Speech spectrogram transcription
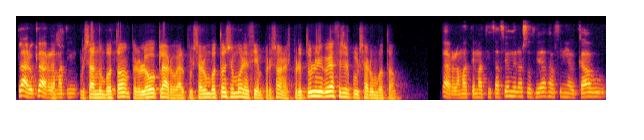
Claro, claro. La pulsando un botón, pero luego, claro, al pulsar un botón se mueren 100 personas, pero tú lo único que haces es pulsar un botón. Claro, la matematización de la sociedad, al fin y al cabo,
